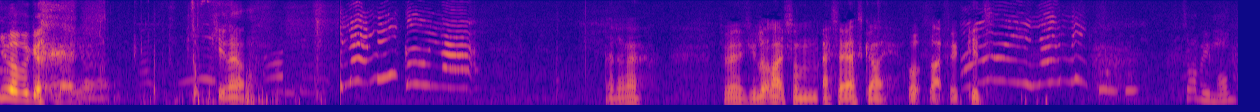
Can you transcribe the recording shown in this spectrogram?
you have a go. Fucking hell. I don't know. To be You look like some SAS guy, but like for kids. Sorry, mum.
